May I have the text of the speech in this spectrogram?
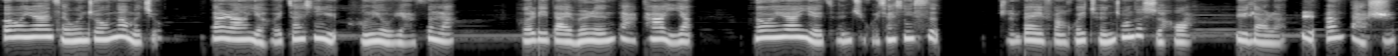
何文渊在温州那么久，当然也和江心屿很有缘分啦。和历代文人大咖一样，何文渊也曾去过江心寺。准备返回城中的时候啊，遇到了日安大师。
